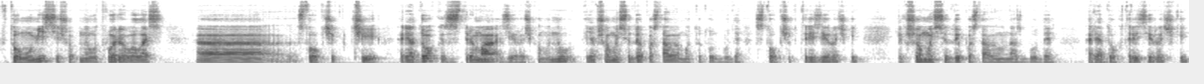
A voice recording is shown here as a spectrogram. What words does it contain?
в тому місці, щоб не утворювалась е, стовпчик чи рядок з трьома зірочками. Ну, якщо ми сюди поставимо, то тут буде стовпчик три зірочки. Якщо ми сюди поставимо, у нас буде рядок три зірочки.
